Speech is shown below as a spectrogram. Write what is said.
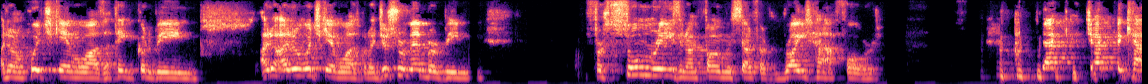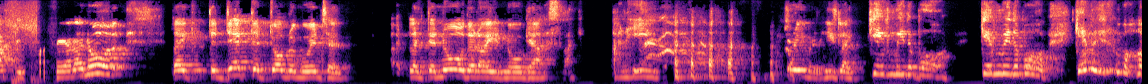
I don't know which game it was. I think it could have been. I don't, I don't know which game it was, but I just remember being. For some reason, I found myself at right half forward Jack Jack McCaffrey, and I know that, like the depth that Dublin go into, like they know that I had no gas, like, and he screaming, he's like, "Give me the ball." Give me the ball. Give me the ball.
